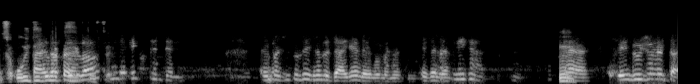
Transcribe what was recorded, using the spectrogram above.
আচ্ছা ওই দুজনটা হ্যাক হইছে। এই পাশে তো এখানে জায়গায় নেই মনে হয়। এখানে হ্যাঁ এই দুইজনেরটা।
